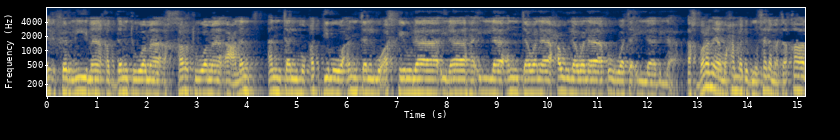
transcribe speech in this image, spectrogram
اغفر لي ما قدمت وما أخرت وما أعلنت. أنت المقدم وأنت المؤخر. لا إله إلا أنت ولا حول ولا قوة إلا بالله. أخبرنا محمد بن سلمة قال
